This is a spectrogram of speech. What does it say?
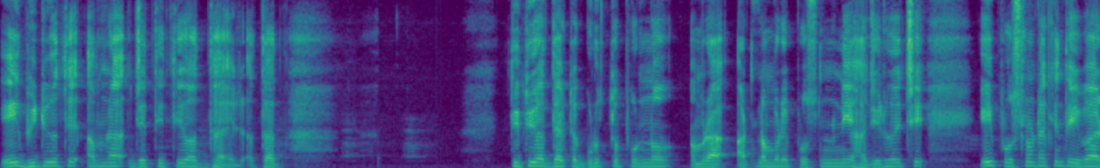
এই ভিডিওতে আমরা যে তৃতীয় অধ্যায়ের অর্থাৎ তৃতীয় অধ্যায়ে একটা গুরুত্বপূর্ণ আমরা আট নম্বরের প্রশ্ন নিয়ে হাজির হয়েছি। এই প্রশ্নটা কিন্তু এবার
